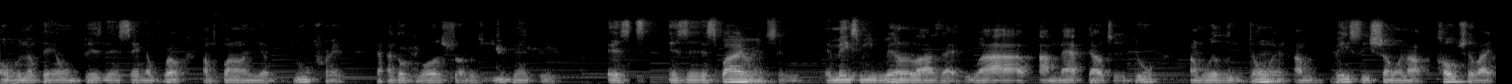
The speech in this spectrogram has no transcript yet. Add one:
open up their own business saying, "Bro, I'm following your blueprint. I go through all the struggles you've been through." It's it's inspiring to me. It makes me realize that I, I mapped out to do, I'm really doing. I'm basically showing our culture like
